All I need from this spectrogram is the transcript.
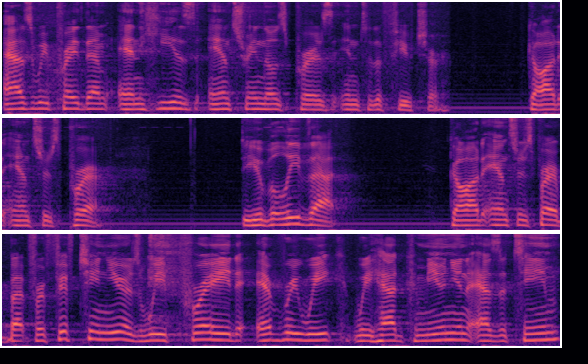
as we prayed them, and He is answering those prayers into the future. God answers prayer. Do you believe that? God answers prayer. But for 15 years, we prayed every week. We had communion as a team,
